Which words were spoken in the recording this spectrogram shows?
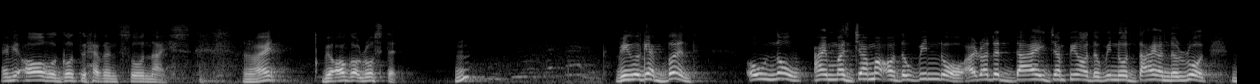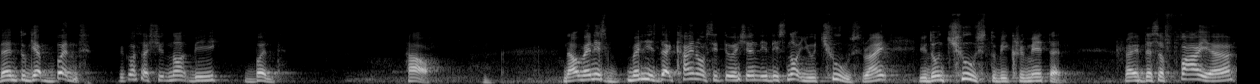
And we all will go to heaven so nice. All right? We all got roasted. Hmm? We will get burnt. Oh no, I must jump out of the window. I'd rather die jumping out of the window, die on the road, than to get burnt because I should not be burnt. How? Now, when it's, when it's that kind of situation, it is not you choose, right? You don't choose to be cremated. Right? If there's a fire,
